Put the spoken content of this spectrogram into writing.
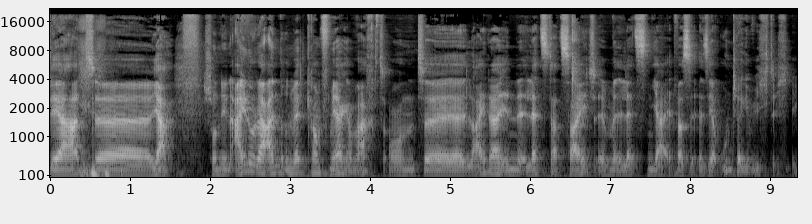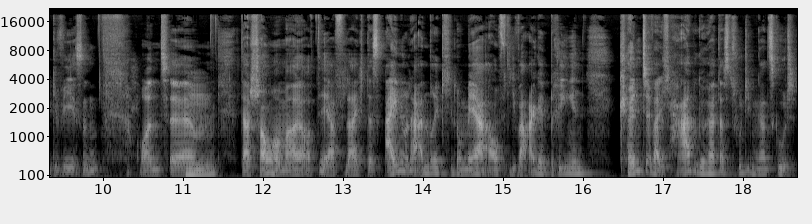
Der hat äh, ja schon den ein oder anderen Wettkampf mehr gemacht und äh, leider in letzter Zeit, im letzten Jahr etwas sehr untergewichtig gewesen. Und ähm, mhm. da schauen wir mal, ob der vielleicht das ein oder andere Kilo mehr auf die Waage bringen könnte, weil ich habe gehört, das tut ihm ganz gut.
